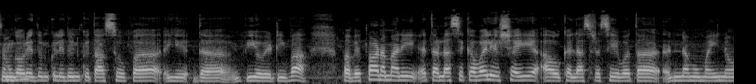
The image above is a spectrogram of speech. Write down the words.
زموږ اوریدونکو لیدونکو تاسو په د وی او ډیوا په ویب پاڼه باندې ترلاسه کولای شئ او کله سرسي وته نمو مینو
